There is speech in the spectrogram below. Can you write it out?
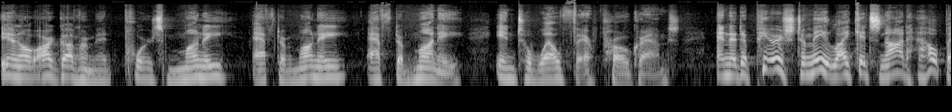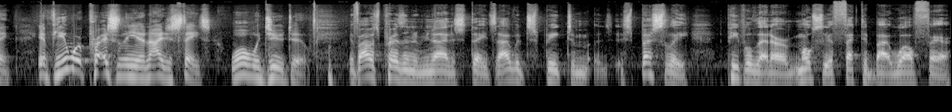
You know, our government pours money after money after money into welfare programs. And it appears to me like it's not helping. If you were president of the United States, what would you do? If I was president of the United States, I would speak to especially people that are mostly affected by welfare.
